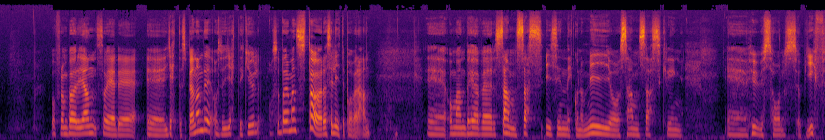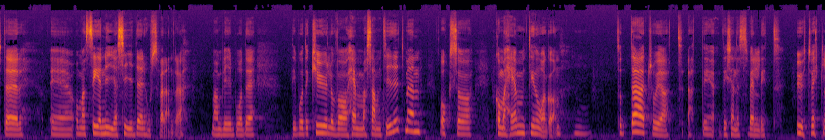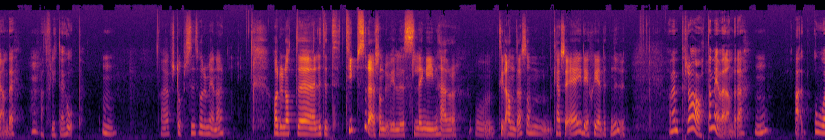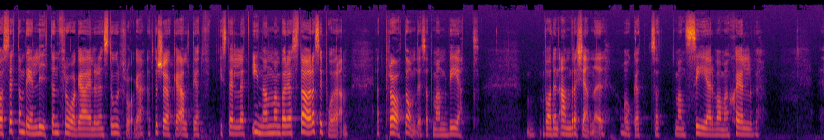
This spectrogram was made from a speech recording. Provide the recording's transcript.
Och från början så är det eh, jättespännande och så jättekul och så börjar man störa sig lite på varann. Eh, och man behöver samsas i sin ekonomi och samsas kring eh, hushållsuppgifter. Eh, och man ser nya sidor hos varandra. Man blir både, det är både kul att vara hemma samtidigt men också komma hem till någon. Mm. Så där tror jag att, att det, det kändes väldigt utvecklande att flytta ihop. Ja, jag förstår precis vad du menar. Har du något eh, litet tips där som du vill slänga in här och, och till andra som kanske är i det skedet nu? Ja, men prata med varandra. Ja, Oavsett om det är en liten fråga eller en stor fråga. Att försöka alltid att istället, innan man börjar störa sig på varandra, att prata om det så att man vet vad den andra känner. Och att, så att man ser vad man själv...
